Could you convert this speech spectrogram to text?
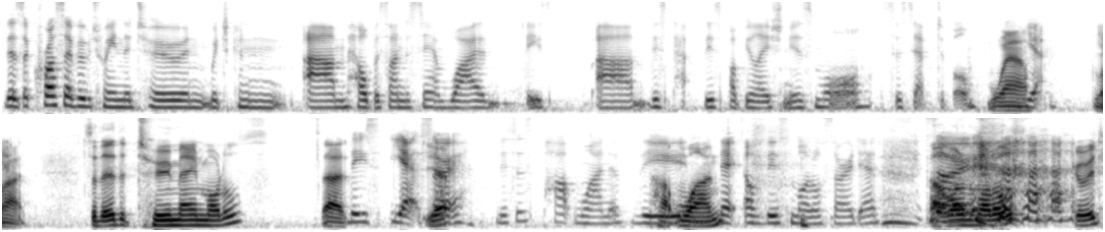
there's a crossover between the two, and which can um, help us understand why these um, this this population is more susceptible. wow. Yeah. yeah. Right. So they're the two main models. That These, yeah. So Yep. this is part one of the Part one. ne- of this model. Sorry, Dan. Part one model. Good.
